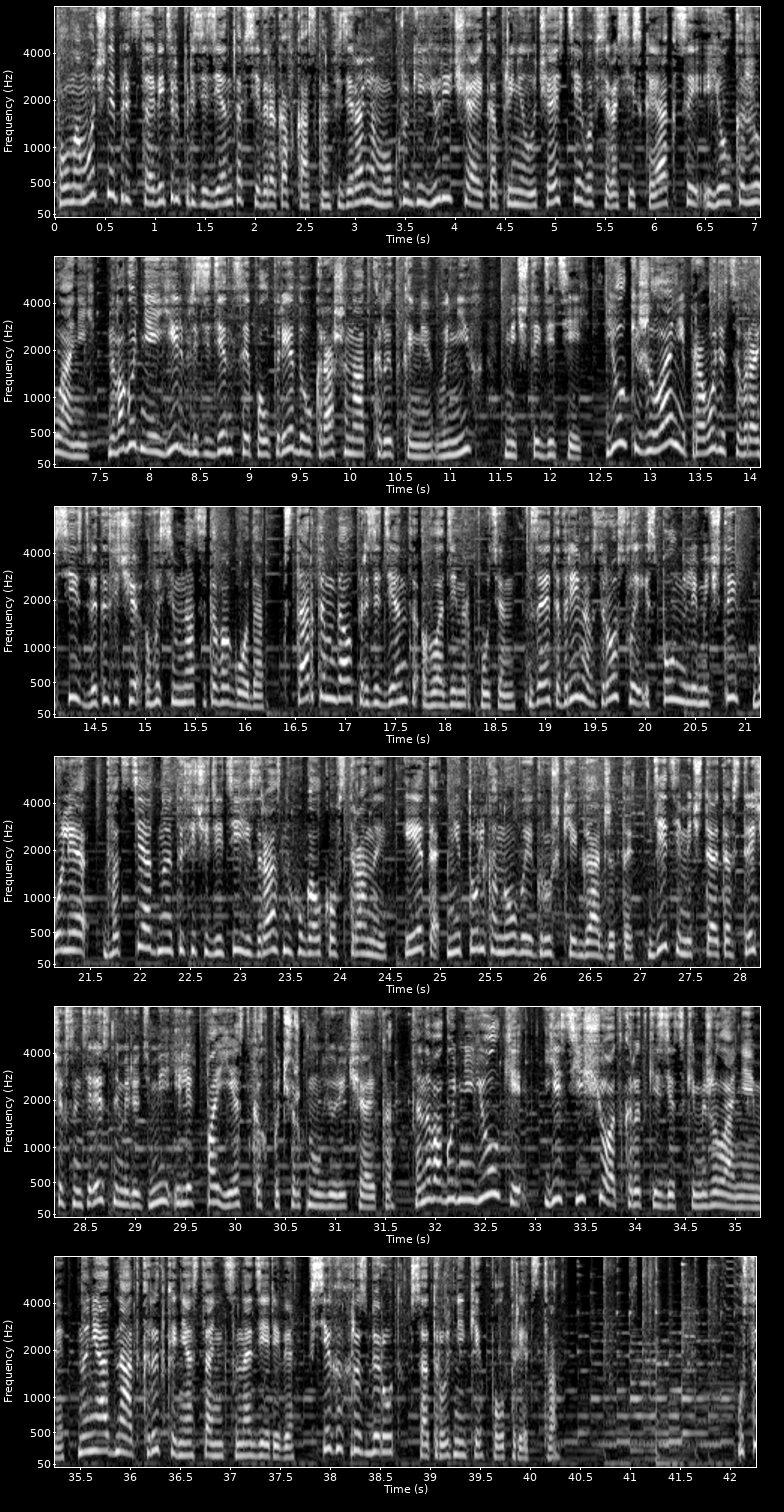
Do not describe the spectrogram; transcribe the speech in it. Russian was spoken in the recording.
Полномочный представитель президента в Северокавказском федеральном округе Юрий Чайка принял участие во всероссийской акции «Елка желаний». Новогодняя ель в резиденции полпреда украшена открытками. В них мечты детей. Елки желаний проводятся в России с 2018 года. Старт им дал президент Владимир Путин. За это время взрослые исполнили мечты более 21 тысячи детей из разных уголков страны. И это не только новые игрушки и гаджеты. Дети мечтают о встречах с интересными людьми или поездках, подчеркнул Юрий Чайка. На новогодней елке есть еще открытки с детскими желаниями, но ни одна открытка не останется на дереве. Всех их разберут сотрудники полпредства.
